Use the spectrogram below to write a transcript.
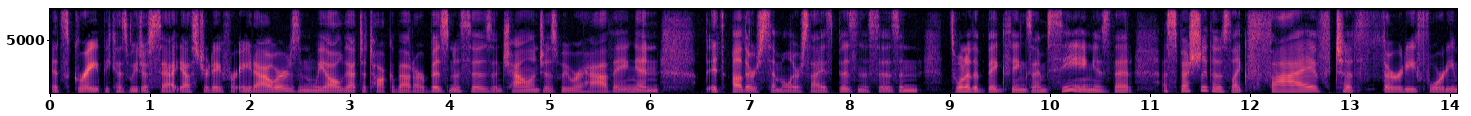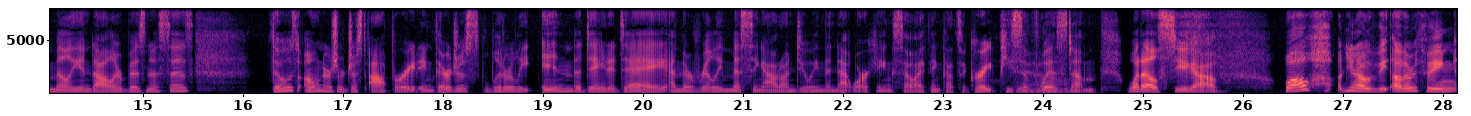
it's great because we just sat yesterday for eight hours and we all got to talk about our businesses and challenges we were having, and it's other similar sized businesses. And it's one of the big things I'm seeing is that especially those like five to 30, 40 million dollar businesses those owners are just operating. They're just literally in the day to day and they're really missing out on doing the networking. So I think that's a great piece of wisdom. What else do you have? Well, you know, the other thing,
